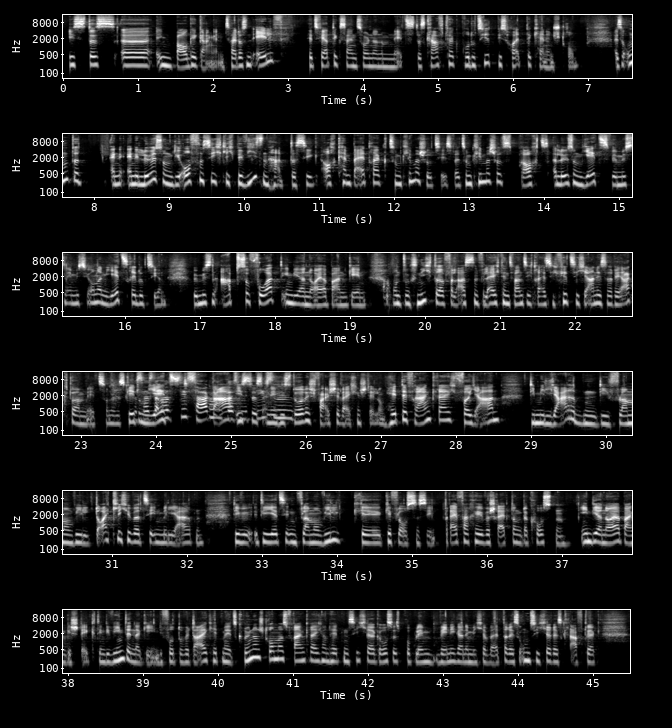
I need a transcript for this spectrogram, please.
ist das äh, in Bau gegangen. 2011 hätte es fertig sein sollen an einem Netz. Das Kraftwerk produziert bis heute keinen Strom. Also unter eine, eine Lösung, die offensichtlich bewiesen hat, dass sie auch kein Beitrag zum Klimaschutz ist. Weil zum Klimaschutz braucht es eine Lösung jetzt. Wir müssen Emissionen jetzt reduzieren. Wir müssen ab sofort in die Erneuerbaren gehen und uns nicht darauf verlassen, vielleicht in 20, 30, 40 Jahren ist ein Reaktor am Netz, sondern es geht das heißt, um jetzt. Sagen, da ist es eine historisch falsche Weichenstellung. Hätte Frankreich vor Jahren die Milliarden, die Flamanville, deutlich über 10 Milliarden, die, die jetzt in Flamanville ge geflossen sind. Dreifache Überschreitung der Kosten in die Erneuerbaren gesteckt, in die Windenergie, in die Photovoltaik. Hätten wir jetzt grünen Strom aus Frankreich und hätten sicher ein großes Problem weniger, nämlich ein weiteres unsicheres Kraftwerk,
